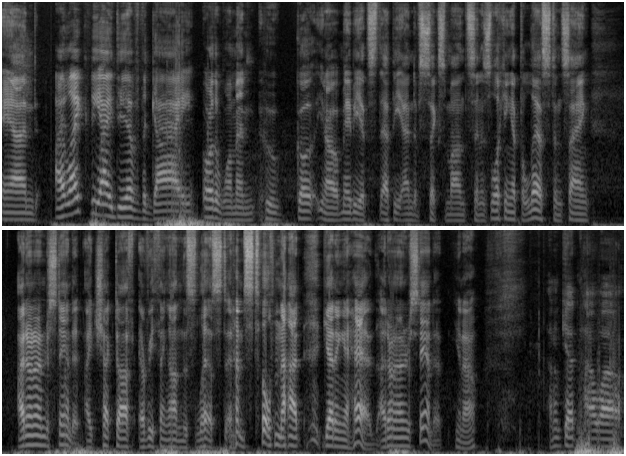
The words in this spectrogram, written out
and I like the idea of the guy or the woman who go. You know, maybe it's at the end of six months and is looking at the list and saying. I don't understand it. I checked off everything on this list and I'm still not getting ahead. I don't understand it, you know? I don't get how. Uh,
